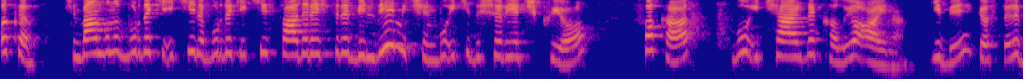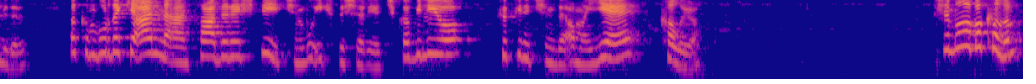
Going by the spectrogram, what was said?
Bakın şimdi ben bunu buradaki 2 ile buradaki 2'yi sadeleştirebildiğim için bu 2 dışarıya çıkıyor. Fakat bu içeride kalıyor aynen gibi gösterebiliriz. Bakın buradaki n ile n sadeleştiği için bu x dışarıya çıkabiliyor. Kökün içinde ama y kalıyor. Şimdi buna bakalım.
